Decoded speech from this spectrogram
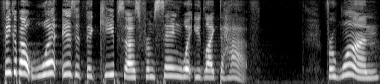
Think about what is it that keeps us from saying what you'd like to have. For one,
